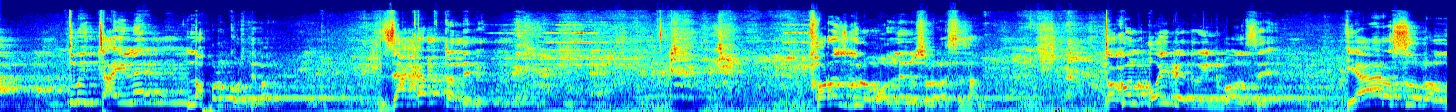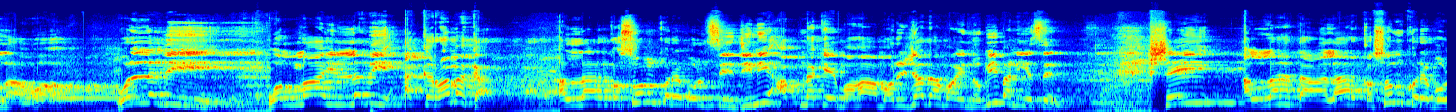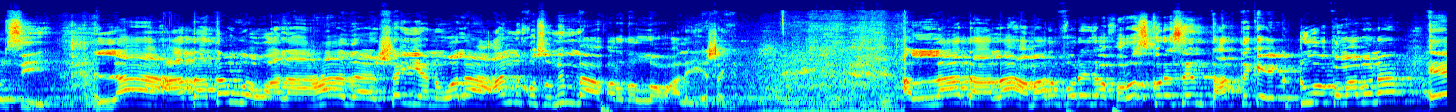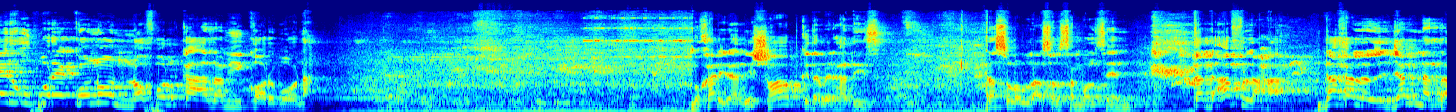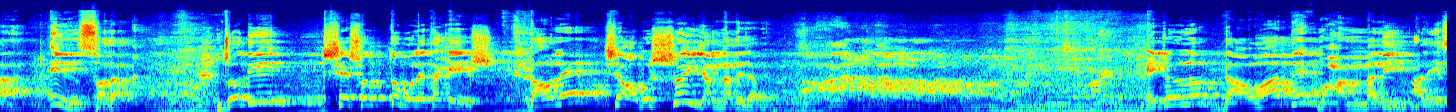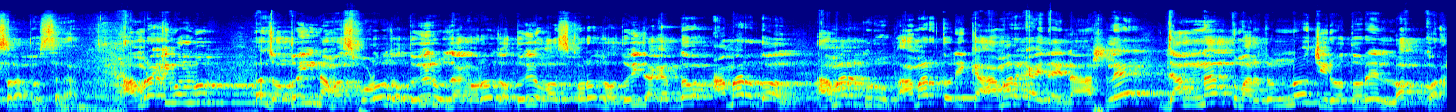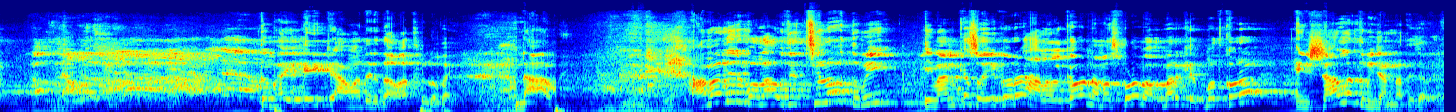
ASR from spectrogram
তুমি চাইলে নফল করতে পারো। জাকাতটা দেবে। ফরজগুলো বললেন রসুল্লাহ সাল্লাম তখন ওই বেদুইন বলছে আল্লাহর কসম করে বলছি, যিনি আপনাকে মহা মর্যাদাময় নবী বানিয়েছেন, সেই আল্লাহ তাআলার কসম করে বলছি, লা আলা হাযা শাইয়ান ওয়ালা আল্লাহ তাআলা আমার উপরে যা ফরজ করেছেন, তার থেকে একটুও কমাবো না, এর উপরে কোনো নফল কাজ আমি করব না। বুখারির হাদিস, সব কিতাবের হাদিস। রাসূলুল্লাহ সাল্লাল্লাহু বলছেন, কাদ আফলাহা দাখালাল জান্নাতা ইন সাদাক। যদি সে সত্য বলে থাকে, তাহলে সে অবশ্যই জান্নাতে যাবে। এইটা হলো দাওয়াতে মোহাম্মদি আলী সালাতাম আমরা কি বলব? যতই নামাজ পড়ো, যতই রোজা করো, যতই হজ করো, যতই জাকাত দাও, আমার দল, আমার গ্রুপ, আমার তরিকা, আমার কায়দায় না আসলে জান্নাত তোমার জন্য চিরতরে লক করা। তো ভাই, এইটা আমাদের দাওয়াত হলো ভাই। না ভাই। আমাদের বলা উচিত ছিল, তুমি ইমানকে সহি করো, হালাল খাও, নামাজ পড়ো বাপমার খেদমত করো ইনশাল্লাহ তুমি জান্নাতে যাবে।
